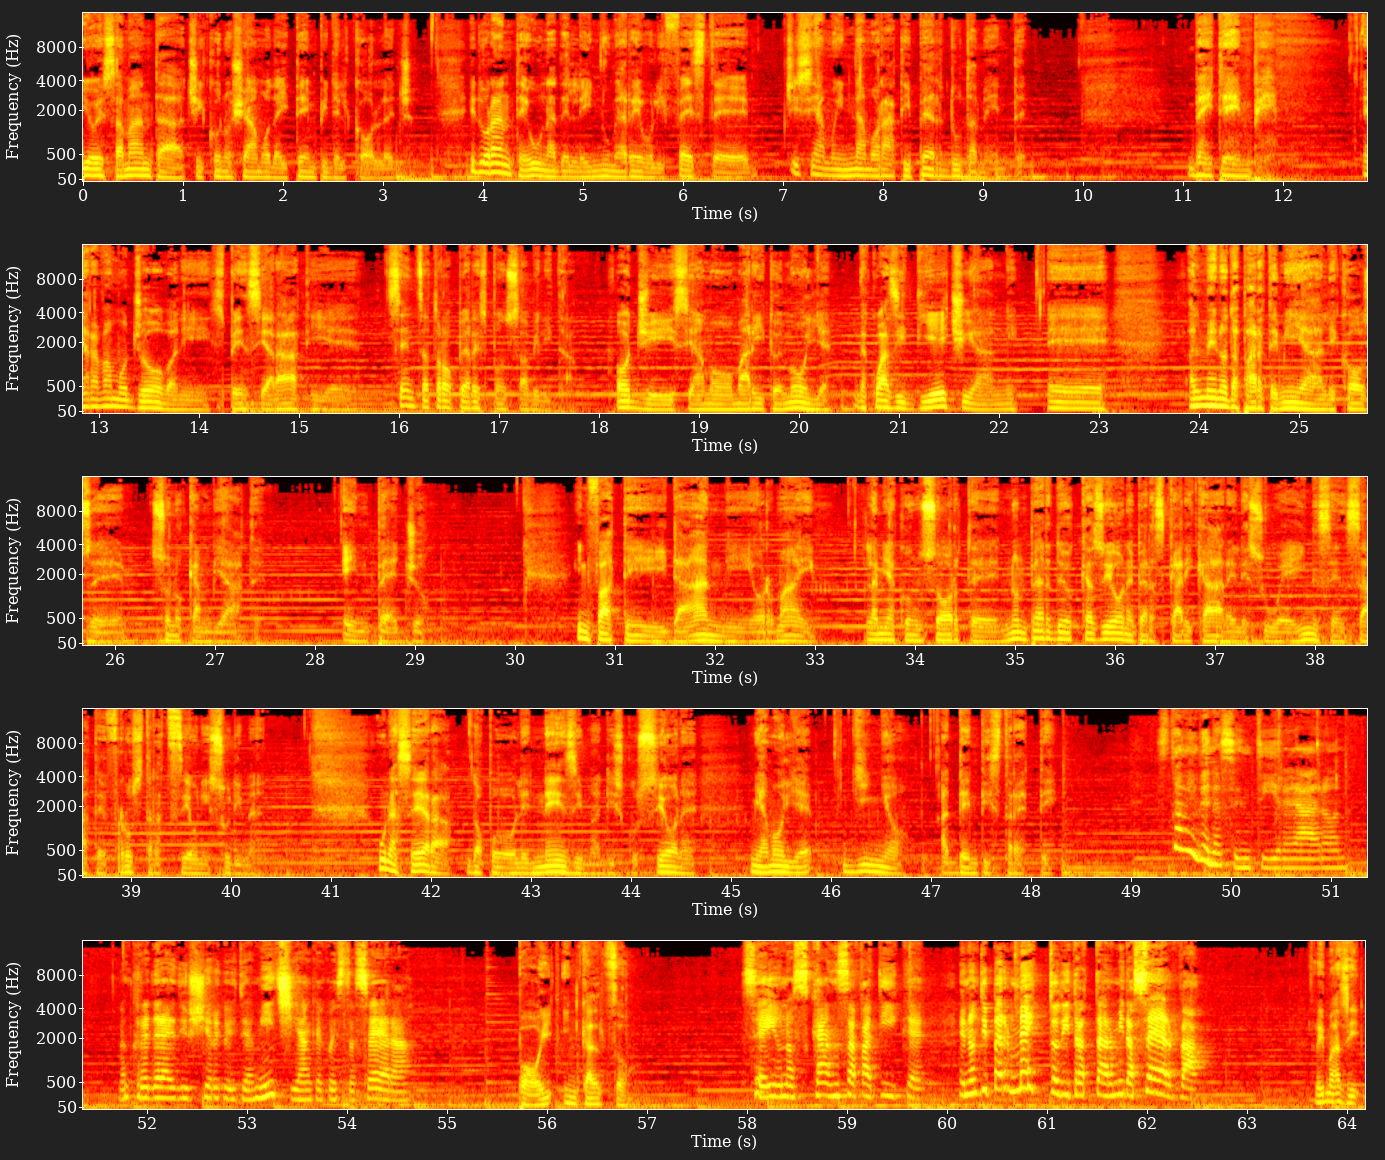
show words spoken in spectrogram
Io e Samantha ci conosciamo dai tempi del college e durante una delle innumerevoli feste ci siamo innamorati perdutamente. Bei tempi. Eravamo giovani, spensierati e senza troppe responsabilità. Oggi siamo marito e moglie da quasi dieci anni e almeno da parte mia le cose sono cambiate e in peggio. Infatti da anni ormai la mia consorte non perde occasione per scaricare le sue insensate frustrazioni su di me. Una sera, dopo l'ennesima discussione, mia moglie ghignò a denti stretti. Stammi bene a sentire, Aaron. Non crederei di uscire con i tuoi amici anche questa sera. Poi incalzò. Sei uno scansafatiche e non ti permetto di trattarmi da serva. Rimasi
